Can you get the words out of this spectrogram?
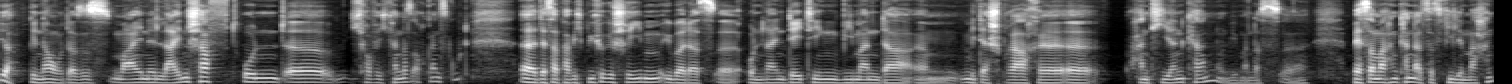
Ja, genau. Das ist meine Leidenschaft und äh, ich hoffe, ich kann das auch ganz gut. Äh, deshalb habe ich Bücher geschrieben über das äh, Online-Dating, wie man da ähm, mit der Sprache äh, hantieren kann und wie man das äh, besser machen kann, als das viele machen.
